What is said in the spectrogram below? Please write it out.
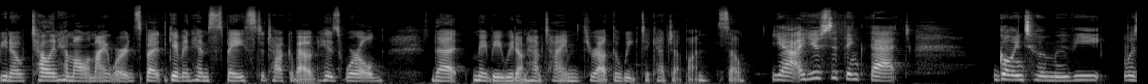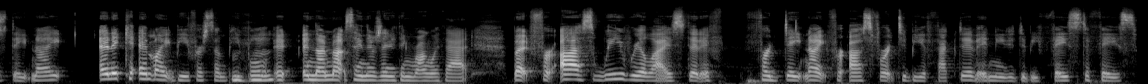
you know, telling him all of my words, but giving him space to talk about his world that maybe we don't have time throughout the week to catch up on. So, Yeah, I used to think that going to a movie was date night. And it, it might be for some people. It, and I'm not saying there's anything wrong with that. But for us, we realized that if for date night, for us, for it to be effective, it needed to be face to face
